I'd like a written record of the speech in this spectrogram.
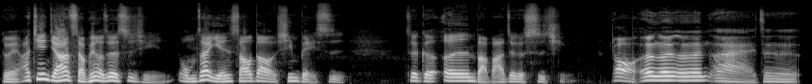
对啊，今天讲到小朋友这个事情，我们再延烧到新北市这个恩恩爸爸这个事情哦，恩恩恩恩，哎，真的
